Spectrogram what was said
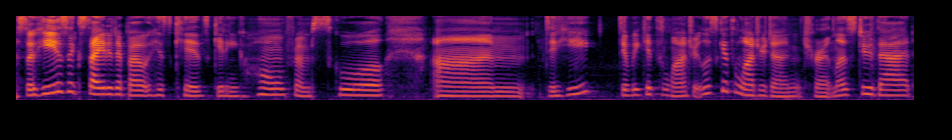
so he is excited about his kids getting home from school. Um did he did we get the laundry? Let's get the laundry done, Trent. Let's do that.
